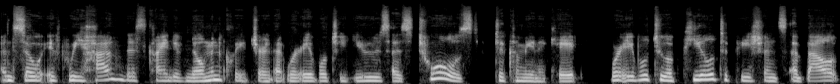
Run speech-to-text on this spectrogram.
And so if we have this kind of nomenclature that we're able to use as tools to communicate, we're able to appeal to patients about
